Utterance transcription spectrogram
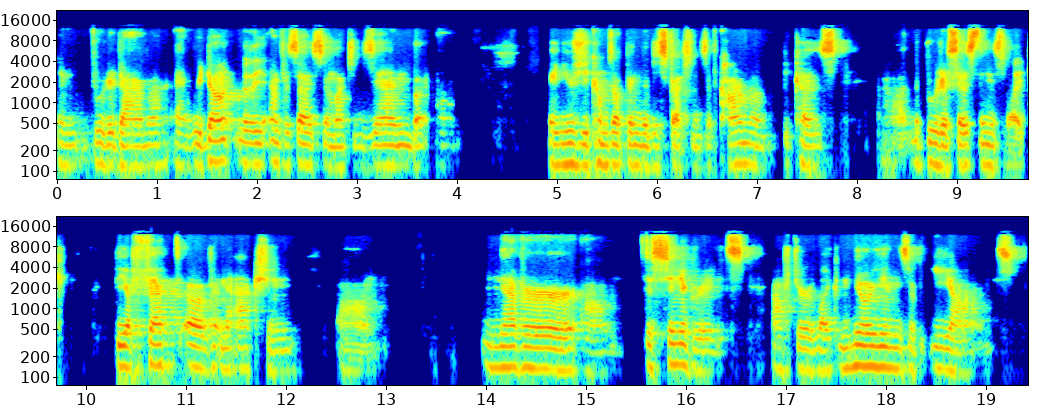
in Buddha Dharma, and we don't really emphasize so much Zen, but um, it usually comes up in the discussions of karma because uh, the Buddha says things like the effect of an action um, never um, disintegrates after like millions of eons.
